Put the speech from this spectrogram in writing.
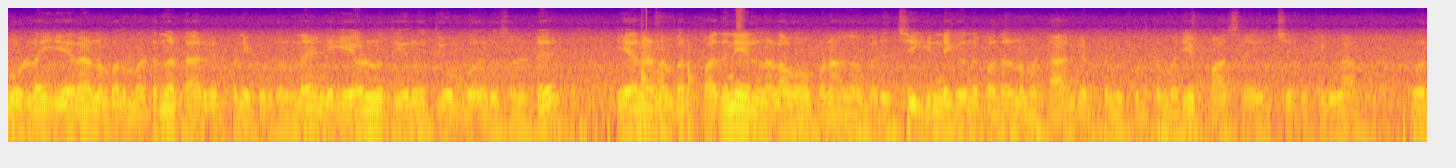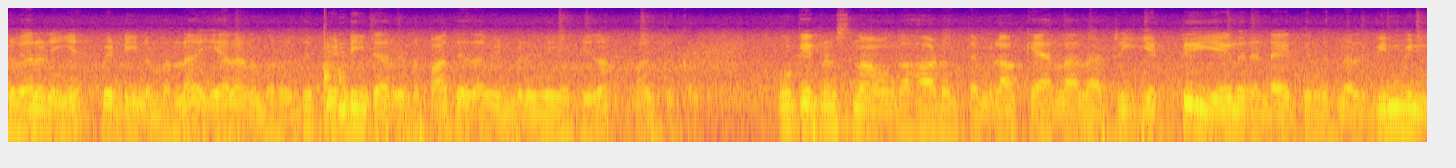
போர்டில் ஏழாம் நம்பர் மட்டும்தான் டார்கெட் பண்ணி கொடுத்துருந்தேன். இன்றைக்கி எழுநூற்றி இருபத்தி ஒம்பது ரிசல்ட்டு ஏழாம் நம்பர் பதினேழு நாளாக ஓப்பன் ஆகாம இருந்துச்சு. இன்றைக்கி வந்து பார்த்தீங்கன்னா நம்ம டார்கெட் பண்ணி கொடுத்த மாதிரியே பாஸ் ஆகிடுச்சு ஓகேங்களா? ஒரு வேளை நீங்கள் பெண்டிங் நம்பரில் ஏழாம் நம்பர் வந்து பெண்டிங் டார்கெட்டை பார்த்து எதாவது வின் பண்ணியிருந்தீங்க அப்படின்னா வாழ்த்துக்கள். ஓகே ஃப்ரெண்ட்ஸ் நான் உங்கள் ஹார்ட் ஒர்க் தமிழா கேரளா லாட்ரி எட்டு ஏழு ரெண்டாயிரத்தி இருபத்தி நாலு வின் வின்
